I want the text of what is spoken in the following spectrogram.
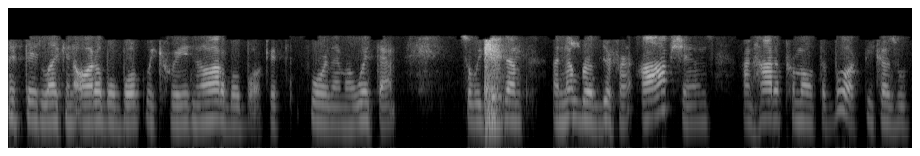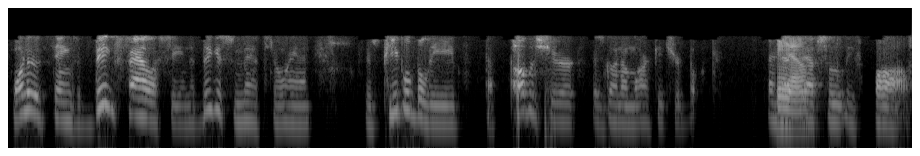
If they'd like an audible book, we create an audible book if, for them or with them. So we give them a number of different options on how to promote the book because one of the things, the big fallacy and the biggest myth, Joanne, is people believe the publisher is going to market your book. And that's absolutely false.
